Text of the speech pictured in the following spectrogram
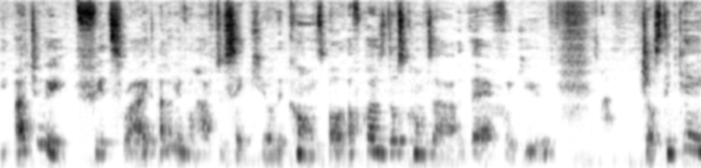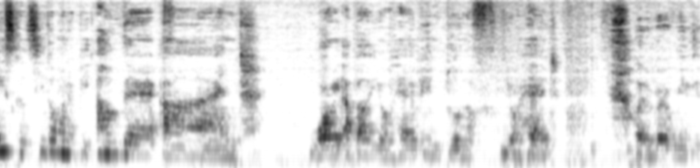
it actually fits right. I don't even have to secure the combs but of course those combs are there for you just in case because you don't want to be out there and worry about your hair being blown off your head on a very windy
